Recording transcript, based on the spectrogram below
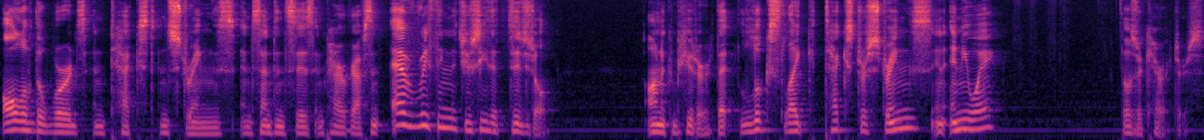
all of the words and text and strings and sentences and paragraphs and everything that you see that's digital on a computer that looks like text or strings in any way. Those are characters.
